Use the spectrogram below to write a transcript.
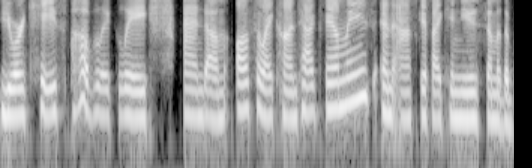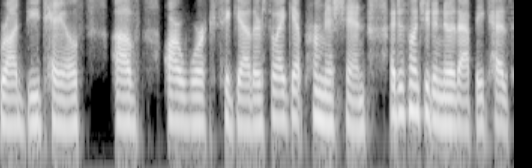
your case publicly. And um, also, I contact families and ask if I can use some of the broad details of our work together. So I get permission. I just want you to know that because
